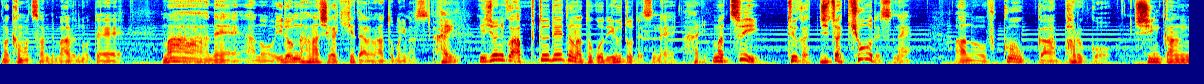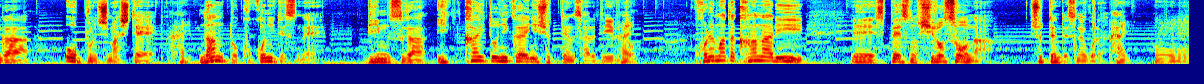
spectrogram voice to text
まあ、鎌田さんでもあるのでまあねあのいろんな話が聞けたらなと思います。はい。非常にこうアップトゥーデートなところで言うとですね、はい。まあ、ついというか実は今日ですねあの福岡パルコ新館がオープンしましてはい。なんとここにですねビームスが1階と2階に出店されていると、はい。これまたかなり、えースペースの広そうな出店ですねこれ。はい。うん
